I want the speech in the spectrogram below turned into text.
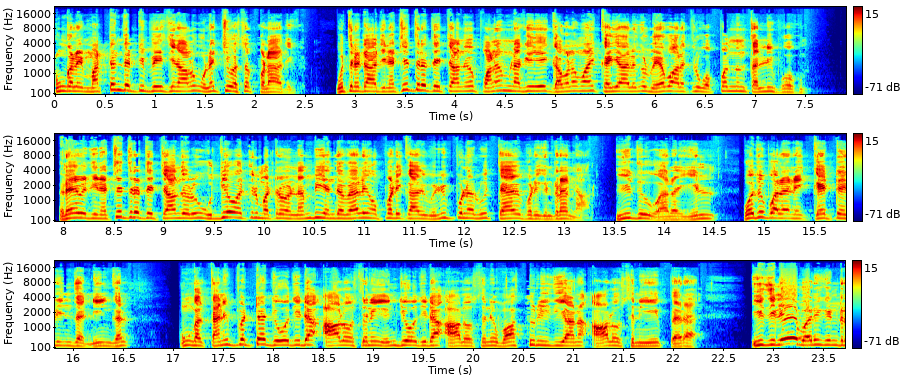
உங்களை மட்டம் தட்டி பேசினாலும் உணர்ச்சி வசப்படாதீர்கள். உத்திரட்டாதி நட்சத்திரத்தை சார்ந்தவர் பணம் நகையை கவனமாய் கையாளுங்கள். வியாபாரத்தில் ஒப்பந்தம் தள்ளி போகும் ரேவதி நட்சத்திரத்தை சார்ந்தவர்கள் உத்தியோகத்தில் மற்றவர் நம்பி எந்த வேலையும் ஒப்படைக்காத விழிப்புணர்வு தேவைப்படுகின்ற நாள் இதுவரையில் பொது பலனை கேட்டறிந்த நீங்கள் உங்கள் தனிப்பட்ட ஜோதிட ஆலோசனை எஞ்சோதிட ஆலோசனை வாஸ்து ரீதியான ஆலோசனையை பெற இதிலே வருகின்ற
